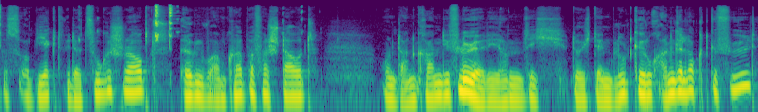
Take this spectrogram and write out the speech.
Das Objekt wieder zugeschraubt, irgendwo am Körper verstaut. Und dann kamen die Flöhe. Die haben sich durch den Blutgeruch angelockt gefühlt,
